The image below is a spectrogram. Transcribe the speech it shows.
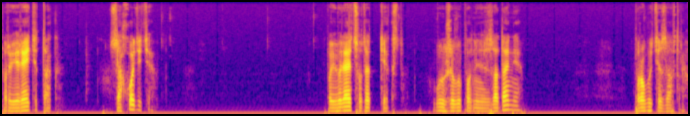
проверяйте так. Заходите. Появляется вот этот текст. Вы уже выполнили задание. Пробуйте завтра.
